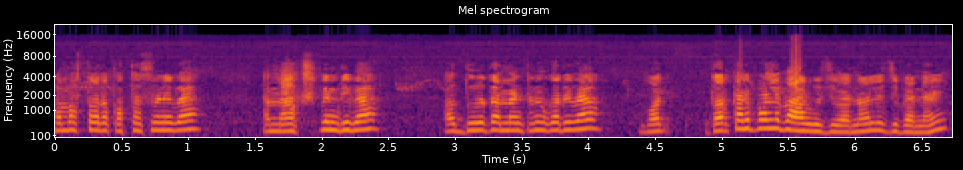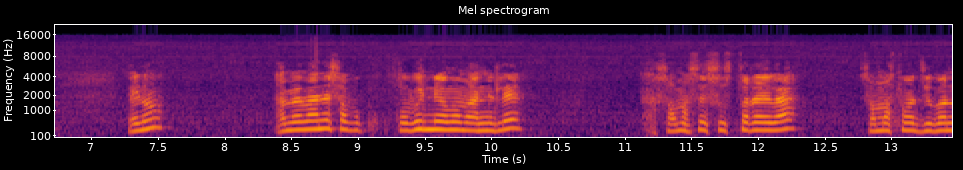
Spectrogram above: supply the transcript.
ସମସ୍ତଙ୍କର କଥା ଶୁଣିବା ଆଉ ମାସ୍କ ପିନ୍ଧିବା ଆଉ ଦୂରତା ମେଣ୍ଟେନ୍ କରିବା ଦରକାର ପଡ଼ିଲେ ବାହାରକୁ ଯିବା ନହେଲେ ଯିବା ନାହିଁ ଏଣୁ ଆମେମାନେ ସବୁ କୋଭିଡ଼ ନିୟମ ମାନିଲେ ସମସ୍ତେ ସୁସ୍ଥ ରହିବା ସମସ୍ତଙ୍କ ଜୀବନ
